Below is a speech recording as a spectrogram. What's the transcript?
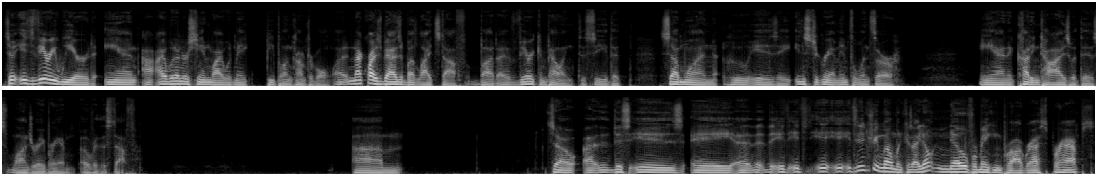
So it's very weird, and I, would understand why it would make people uncomfortable. Uh, not quite as bad as the Bud Light stuff, but uh, very compelling to see that someone who is a Instagram influencer and cutting ties with this lingerie brand over this stuff. Um. So uh, this is a uh, it, it, it, it's an interesting moment because I don't know if we're making progress, perhaps,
